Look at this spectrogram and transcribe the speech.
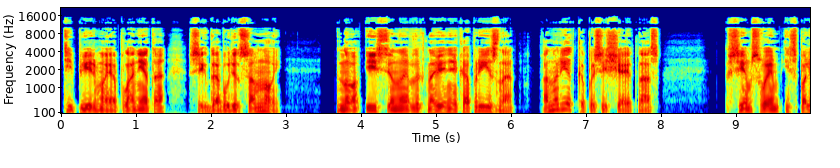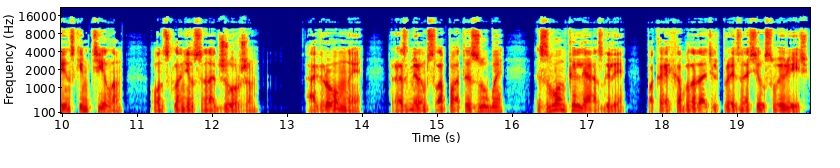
Теперь моя планета всегда будет со мной. Но истинное вдохновение капризно, оно редко посещает нас. Всем своим исполинским телом он склонился над Джорджем. Огромные, размером с лопаты зубы, звонко лязгали, пока их обладатель произносил свою речь.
